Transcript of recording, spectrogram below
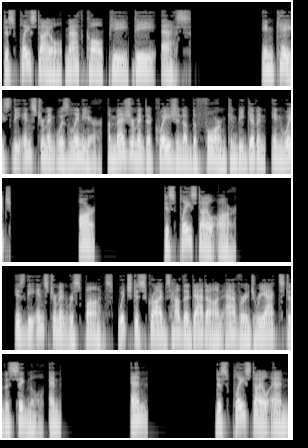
display style math call p d s In case the instrument was linear, a measurement equation of the form can be given, in which r display style r is the instrument response, which describes how the data on average reacts to the signal, and n display style n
